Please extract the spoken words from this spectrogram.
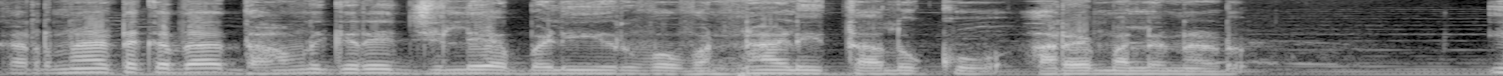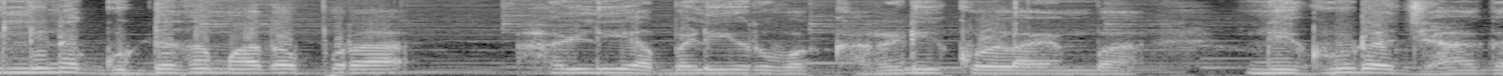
ಕರ್ನಾಟಕದ ದಾವಣಗೆರೆ ಜಿಲ್ಲೆಯ ಬಳಿ ಇರುವ ಹೊನ್ನಾಳಿ ತಾಲೂಕು ಅರೆಮಲೆನಾಡು. ಇಲ್ಲಿನ ಗುಡ್ಡದ ಮಾಧವಪುರ ಹಳ್ಳಿಯ ಬಳಿ ಇರುವ ಕರಡಿಕೊಳ್ಳ ಎಂಬ ನಿಗೂಢ ಜಾಗ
